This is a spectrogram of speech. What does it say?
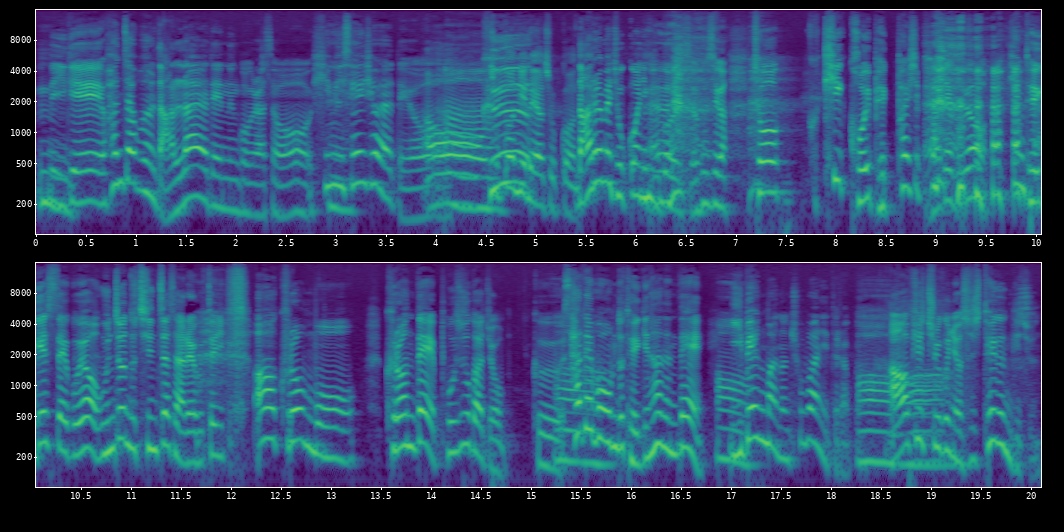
근데 음. 이게 환자분을 날라야 되는 거라서 힘이 네. 세셔야 돼요. 어, 그 조건이네요, 조건. 나름의 조건이 네. 그거였어요. 그래서 제가 저 키 거의 180 다 되고요. 힘 되게 세고요. 운전도 진짜 잘해요. 그랬더니 아 그럼 뭐 그런데 보수가 좀 그 아. 사대 보험도 되긴 하는데 어. 200만 원 초반이더라고요. 아. 9시 출근 6시 퇴근 기준.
